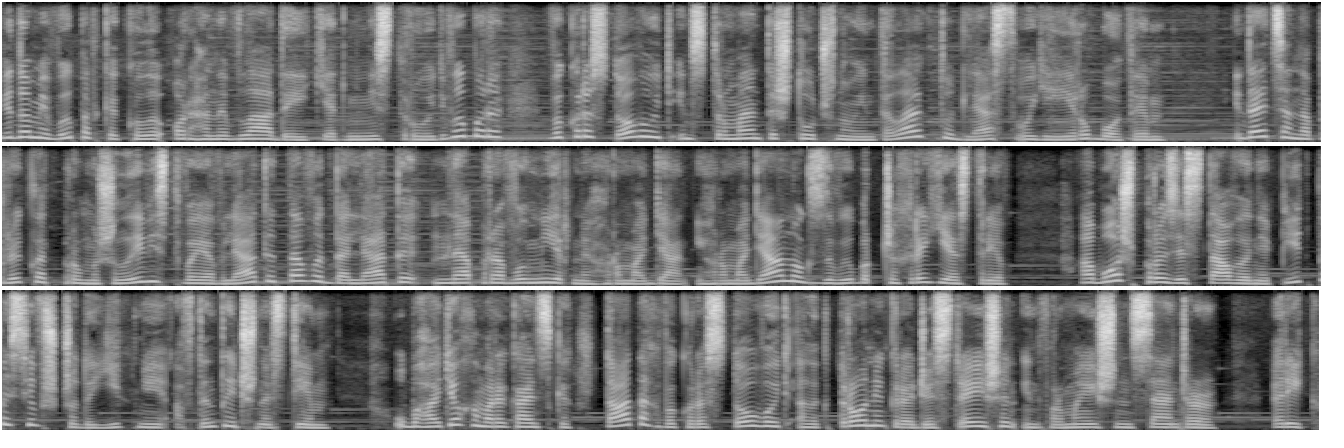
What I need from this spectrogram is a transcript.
Відомі випадки, коли органи влади, які адмініструють вибори, використовують інструменти штучного інтелекту для своєї роботи. Йдеться, наприклад, про можливість виявляти та видаляти неправомірних громадян і громадянок з виборчих реєстрів, або ж про зіставлення підписів щодо їхньої автентичності. У багатьох американських штатах використовують Electronic Registration Information Center – RIC.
